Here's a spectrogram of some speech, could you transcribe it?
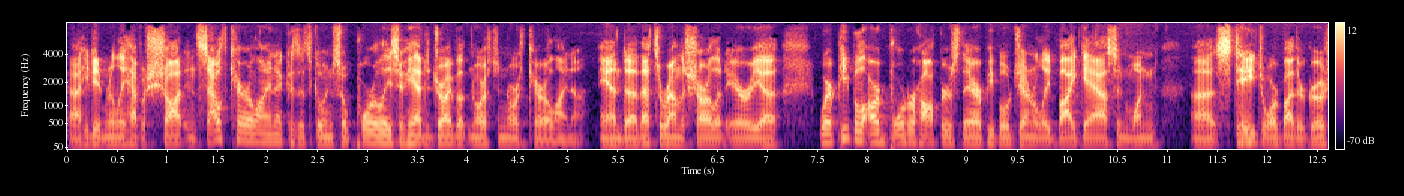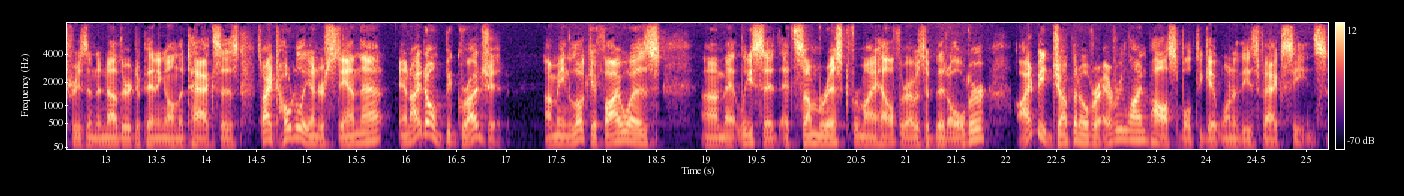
Uh, he didn't really have a shot in South Carolina because it's going so poorly, so he had to drive up north to North Carolina, and uh, that's around the Charlotte area, where people are border hoppers. There, people generally buy gas in one uh, state or buy their groceries in another, depending on the taxes. So I totally understand that, and I don't begrudge it. I mean, look, if I was um, at least at, at some risk for my health or I was a bit older, I'd be jumping over every line possible to get one of these vaccines.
